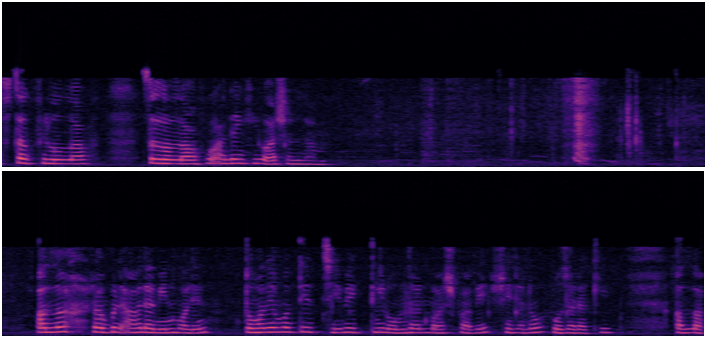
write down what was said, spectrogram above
আস্তাগফিরুল্লাহ সাল্লাল্লাহু আলাইহি ওয়াসাল্লাম আল্লাহ রাবুল আলামিন বলেন, তোমাদের মধ্যে যে ব্যক্তি রমজান মাস পাবে, সে যেন রোজা রাখে। আল্লাহ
